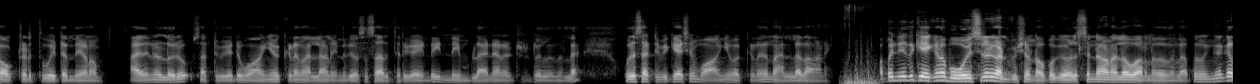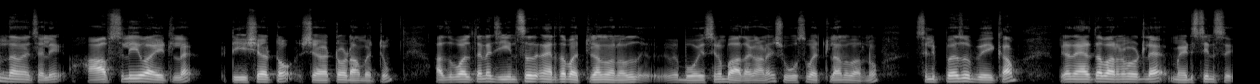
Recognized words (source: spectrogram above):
ഡോക്ടറെ അടുത്ത് പോയിട്ട് എന്ത് ചെയ്യണം? അതിനുള്ളൊരു സർട്ടിഫിക്കറ്റ് വാങ്ങി വെക്കണത് നല്ലതാണ്. ഇന്ന ദിവസം സർജറി കഴിഞ്ഞിട്ട് ഇന്ന ഇംപ്ലാന്റ് ആണ് ഇട്ടിട്ടുള്ളത് എന്നുള്ള ഒരു സർട്ടിഫിക്കേഷൻ വാങ്ങി വെക്കുന്നത് നല്ലതാണ്. അപ്പോൾ ഇനി ഇത് കേൾക്കുന്ന ബോയ്സിനൊരു കൺഫ്യൂഷൻ ഉണ്ടോ അപ്പോൾ ഗേൾസിന്റെ ആണല്ലോ പറഞ്ഞത് എന്നുള്ളത് അപ്പോൾ നിങ്ങൾക്ക് എന്താണെന്ന് വെച്ചാൽ ഹാഫ് സ്ലീവ് ആയിട്ടുള്ള ടീഷർട്ടോ ഷർട്ടോ ഇടാൻ പറ്റും. അതുപോലെ തന്നെ ജീൻസ് നേരത്തെ പറ്റില്ല എന്ന് പറഞ്ഞത് ബോയ്സിനും ബാധകമാണ്. ഷൂസ് പറ്റില്ല എന്ന് പറഞ്ഞു. സ്ലിപ്പേഴ്സ് ഉപയോഗിക്കാം. പിന്നെ നേരത്തെ പറഞ്ഞ പോലെ മെഡിസിൻസ്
